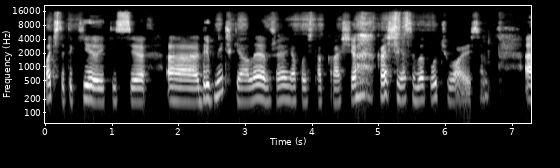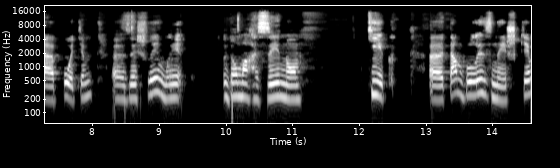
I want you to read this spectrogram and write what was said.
Бачите, такі якісь е, е, дрібнички, але вже якось так краще. Краще я себе почуваюся. Е, потім е, зайшли ми до магазину Кік. Е, Там були знижки,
